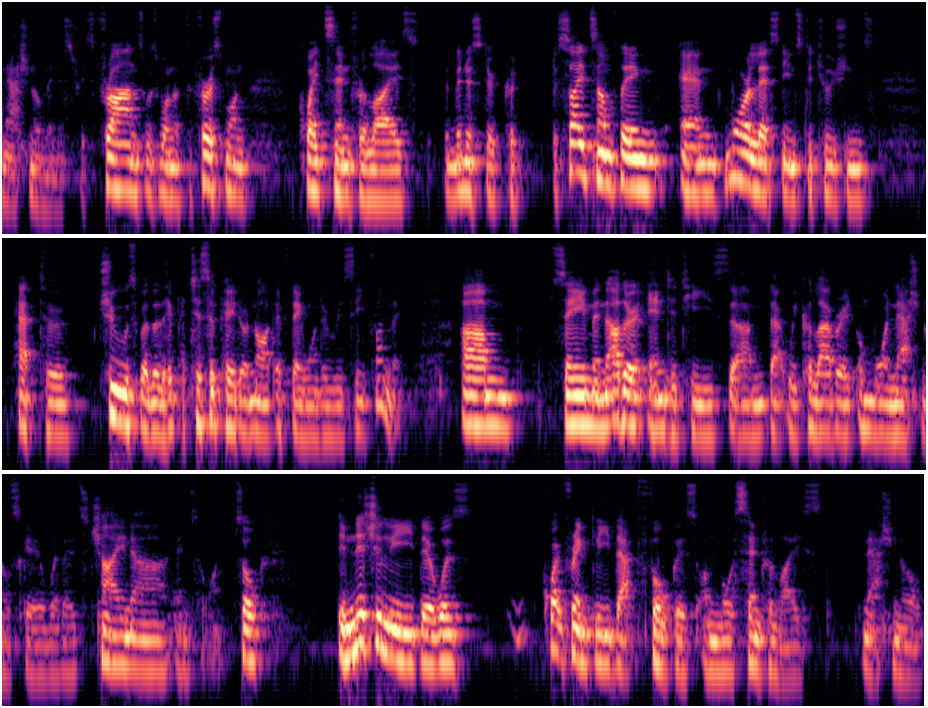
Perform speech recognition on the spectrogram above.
national ministries. France was one of the first one, quite centralized. The minister could decide something and more or less the institutions had to choose whether they participate or not if they want to receive funding. Um, same in other entities um, that we collaborate on more national scale, whether it's China and so on. So initially there was, quite frankly, that focus on more centralized national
